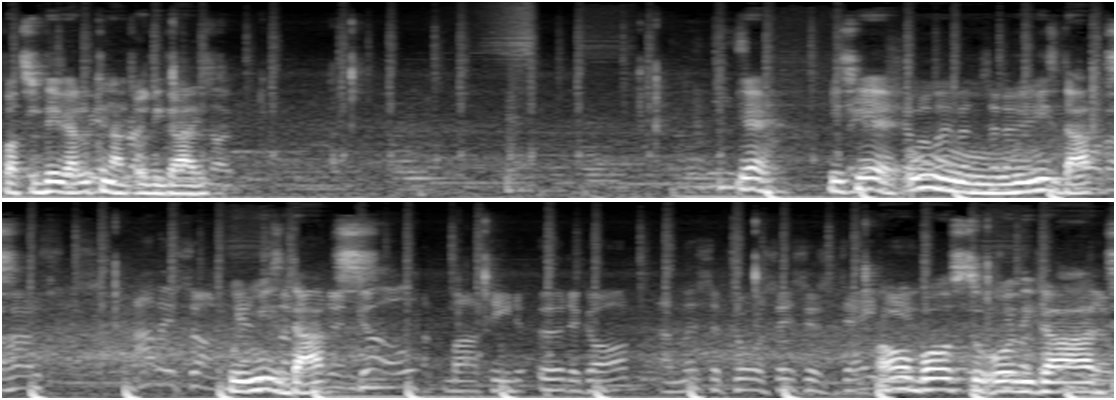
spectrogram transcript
but today we are looking at Odegaard. Yeah, He's here. Ooh, we missed that. We missed that. Oh, balls to Odegaard.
